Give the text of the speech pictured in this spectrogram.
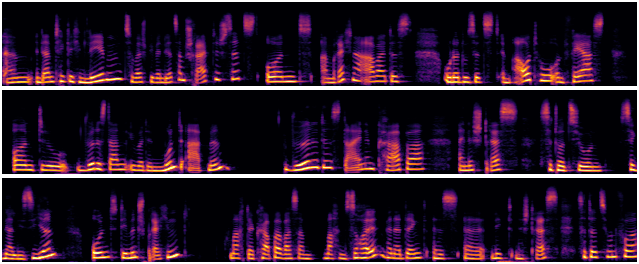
ähm, in deinem täglichen Leben, zum Beispiel wenn du jetzt am Schreibtisch sitzt und am Rechner arbeitest oder du sitzt im Auto und fährst und du würdest dann über den Mund atmen, würde das deinem Körper eine Stresssituation signalisieren und dementsprechend macht der Körper, was er machen soll, wenn er denkt, es äh, liegt eine Stresssituation vor.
